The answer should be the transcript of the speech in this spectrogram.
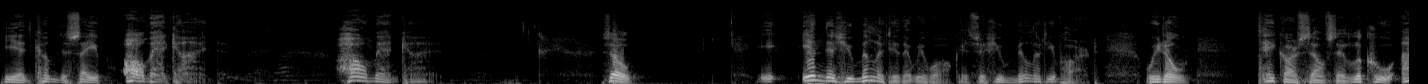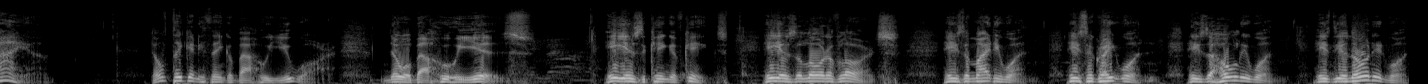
He had come to save all mankind. All mankind. So, in the humility that we walk, it's a humility of heart. We don't take ourselves and say, look who I am. Don't think anything about who you are. Know about who He is. He is the King of Kings. He is the Lord of Lords. He's the mighty one. He's the great one. He's the holy one. He's the anointed one.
